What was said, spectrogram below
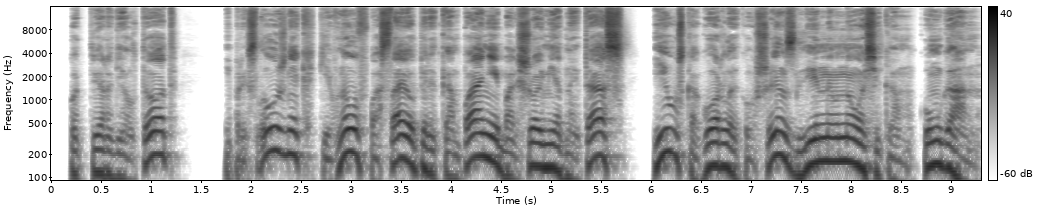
— подтвердил тот, и прислужник, кивнув, поставил перед компанией большой медный таз и узкогорлый кувшин с длинным носиком, кумган.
